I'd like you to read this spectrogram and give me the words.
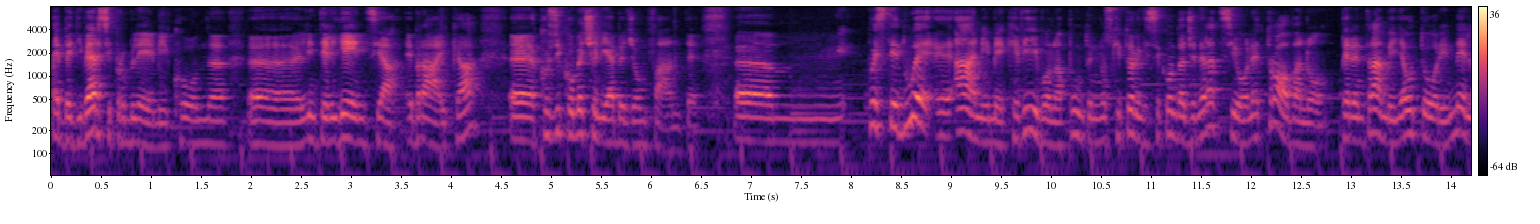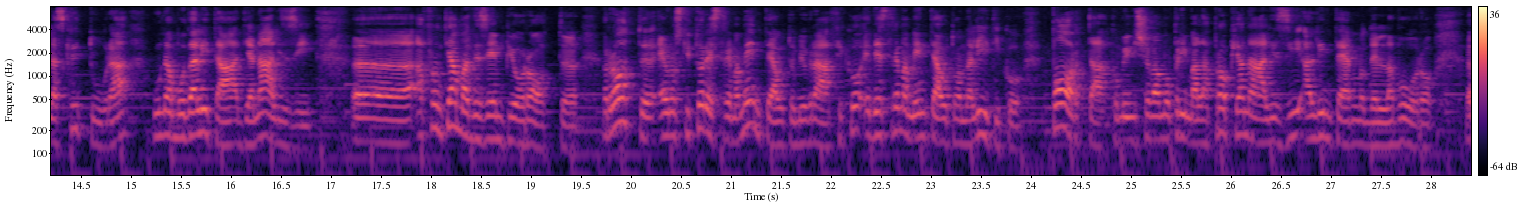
ebbe diversi problemi con eh, l'intelligenza ebraica, eh, così come ce li ebbe John Fante. Um, queste due eh, anime che vivono appunto in uno scrittore di seconda generazione trovano per entrambi gli autori nella scrittura una modalità di analisi. Uh, affrontiamo ad esempio Roth. Roth è uno scrittore estremamente autobiografico ed estremamente autoanalitico, porta, come dicevamo prima, la propria analisi all'interno del lavoro. Uh,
